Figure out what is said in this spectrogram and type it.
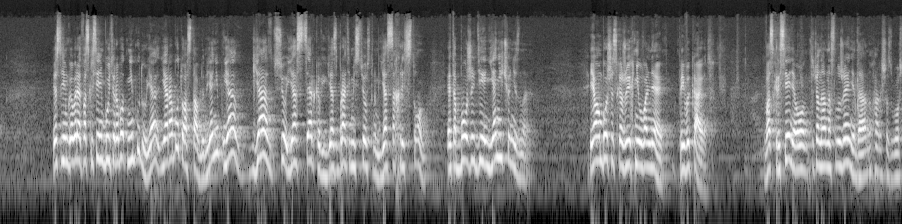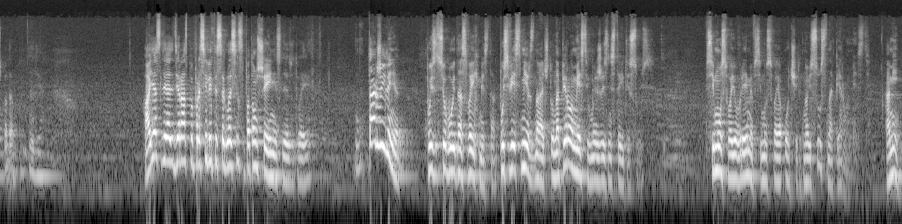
если им говорят, в воскресенье будете работать, не буду. Я, я работу оставлю. Я, не, я, я все, я с церковью, я с братьями и сестрами, я со Христом. Это Божий день, я ничего не знаю. Я вам больше скажу, их не увольняют, привыкают. В воскресенье, он, ты что, на, на служение? Да, ну хорошо, с Господом. Иди. А если один раз попросили, ты согласился, потом шеи не слезут твои. Так же или нет? Пусть все будет на своих местах. Пусть весь мир знает, что на первом месте в моей жизни стоит Иисус. Всему свое время, всему своя очередь. Но Иисус на первом месте. Аминь.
